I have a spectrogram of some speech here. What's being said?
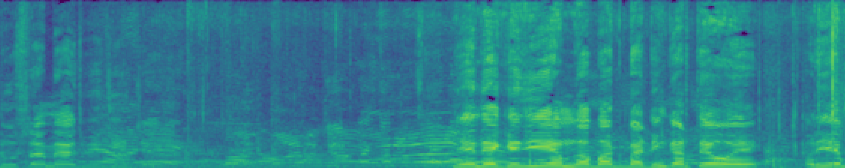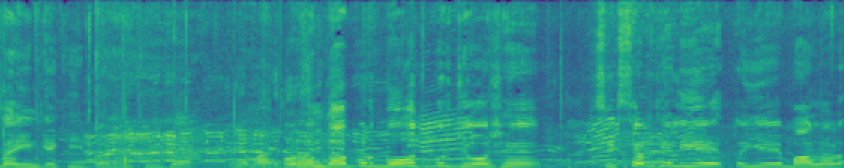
दूसरा मैच भी जीत जाए ये देखिए जी ये हमदाबाद बैटिंग करते हुए और ये भाई इनके कीपर हैं ठीक है और हमदापुर बहुत पुरजोश हैं सिक्सर के लिए तो ये बॉलर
